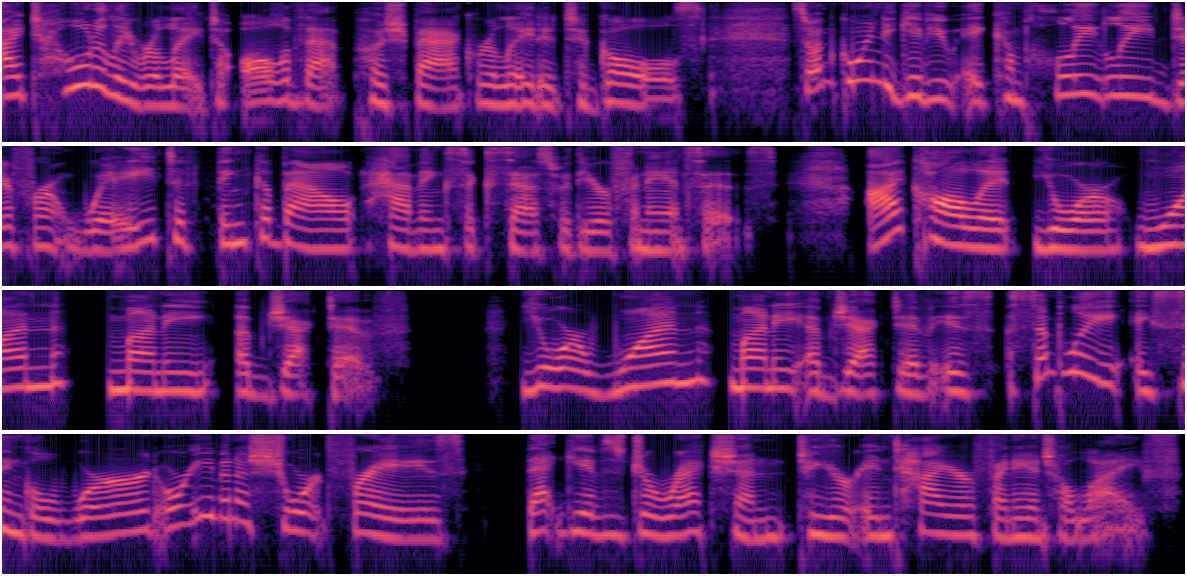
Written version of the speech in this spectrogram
I totally relate to all of that pushback related to goals. So I'm going to give you a completely different way to think about having success with your finances. I call it your one money objective. Your one money objective is simply a single word or even a short phrase that gives direction to your entire financial life.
